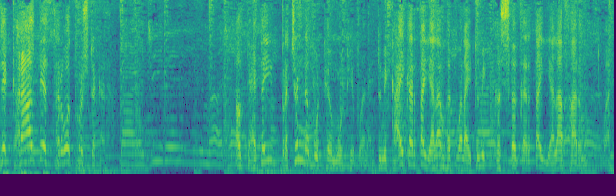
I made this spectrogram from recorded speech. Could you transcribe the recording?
जे कराल ते सर्वोत्कृष्ट करा. अहो त्यातही प्रचंड मोठे मोठेपण आहे. तुम्ही काय करता याला महत्त्व नाही. तुम्ही कसं करता याला फार महत्त्व आहे.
